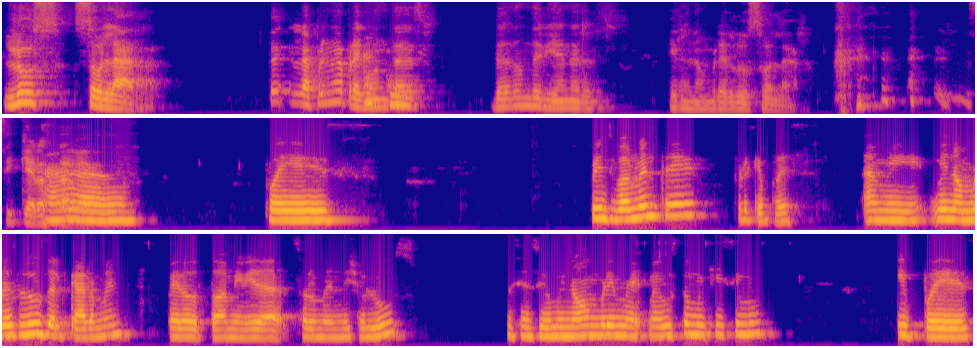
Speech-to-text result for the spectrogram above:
Luz solar. La primera pregunta es: ¿de dónde viene el, nombre Luz Solar? sí, quiero saber. Ah, pues. Principalmente porque, pues, a mí, mi nombre es Luz del Carmen, pero toda mi vida solo me han dicho Luz pues ha sido mi nombre, me, me gusta muchísimo. Y pues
